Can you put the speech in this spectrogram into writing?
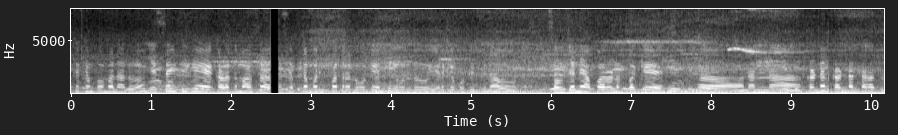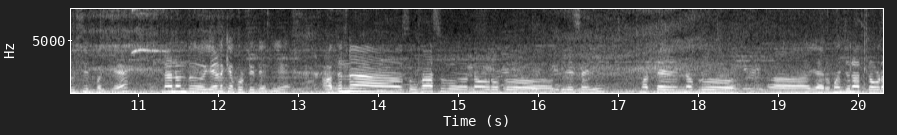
ಚಿಕ್ಕಕೆಂಪಮ್ಮ ನಾನು ಎಸ್ ಐ ಟಿಗೆ ಕಳೆದ ಮಾಸ ಸೆಪ್ಟೆಂಬರ್ ಇಪ್ಪತ್ತರಲ್ಲಿ ಹೋಗಿ ಅಲ್ಲಿ ಒಂದು ಹೇಳಿಕೆ ಕೊಟ್ಟಿದ್ವಿ. ನಾವು ಸೌಜನ್ಯ ಅಪಹರಣದ ಬಗ್ಗೆ ನನ್ನ ಕಣ್ಣಲ್ಲಿ ಕಂಡಂತಹ ದೃಶ್ಯದ ಬಗ್ಗೆ ನಾನೊಂದು ಹೇಳಿಕೆ ಕೊಟ್ಟಿದ್ದೆ ಅಲ್ಲಿ. ಅದನ್ನು ಸುಹಾಸು ಅನ್ನೋರೊಬ್ಬರು ಪಿ ಎಸ್ ಐ ಮತ್ತು ಇನ್ನೊಬ್ಬರು ಯಾರು ಮಂಜುನಾಥ್ ಗೌಡ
